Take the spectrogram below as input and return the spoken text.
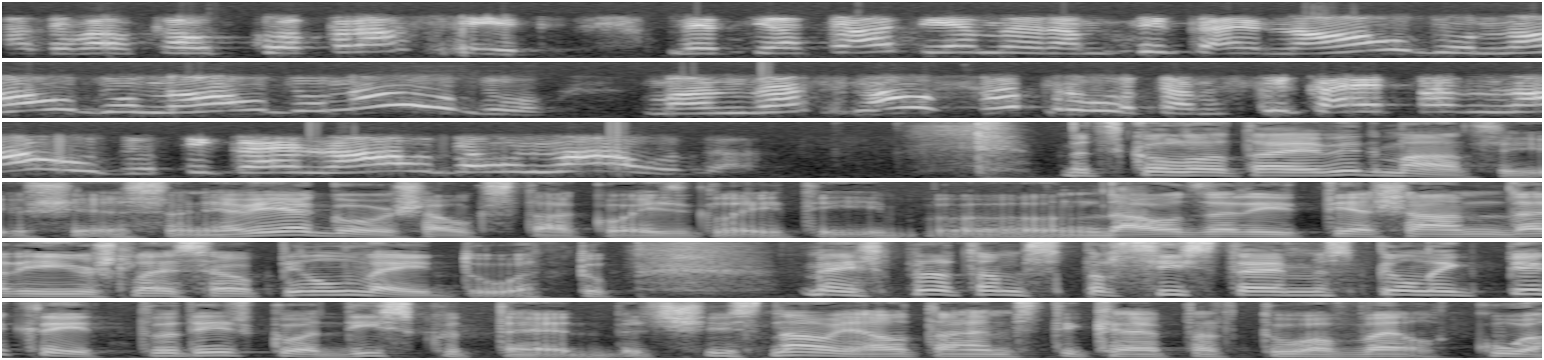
tādi vēl kaut ko prasīt. Bet ja tā, piemēram, tikai naudu, naudu, naudu, naudu, man tas nav saprotams tikai par naudu, tikai nauda un nauda. Bet skolotāji ir mācījušies un jau ieguvuši augstāko izglītību. Daudz arī tiešām darījuši, lai sevi pilnveidotu. Mēs, protams, par sistēmu pilnīgi piekrītu, tur ir ko diskutēt, bet šis nav jautājums tikai par to, vēl, ko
